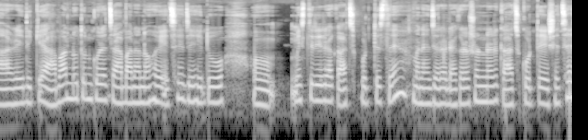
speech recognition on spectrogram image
আর এদিকে আবার নতুন করে চা বানানো হয়েছে, যেহেতু মিস্ত্রিরা কাজ করতেছে মানে যারা ডেকোরেশনের কাজ করতে এসেছে,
